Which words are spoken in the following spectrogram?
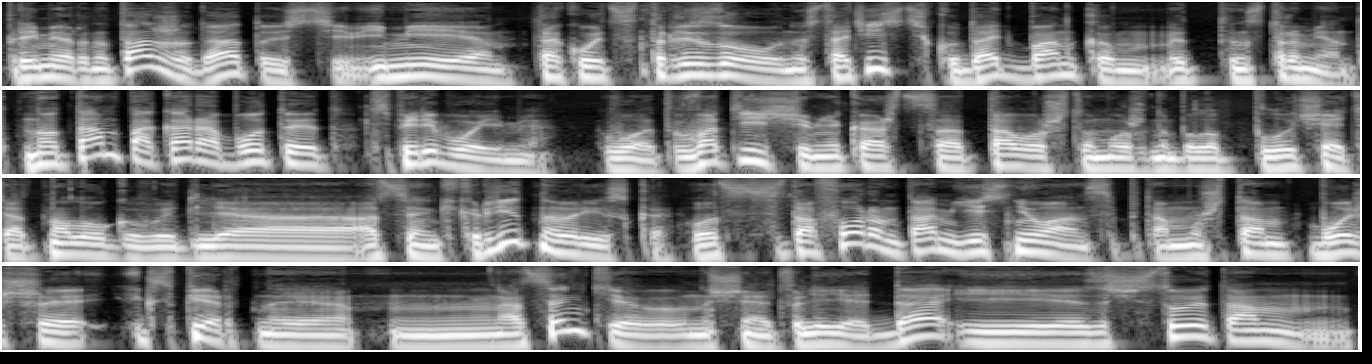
примерно та же, да, то есть имея такую централизованную статистику, дать банкам этот инструмент. Но там пока работает с перебоями. Вот. В отличие, мне кажется, от того, что можно было получать от налоговой для оценки кредитного риска, вот с светофором там есть нюансы, потому что там больше экспертные оценки начинают влиять, да, и зачастую там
